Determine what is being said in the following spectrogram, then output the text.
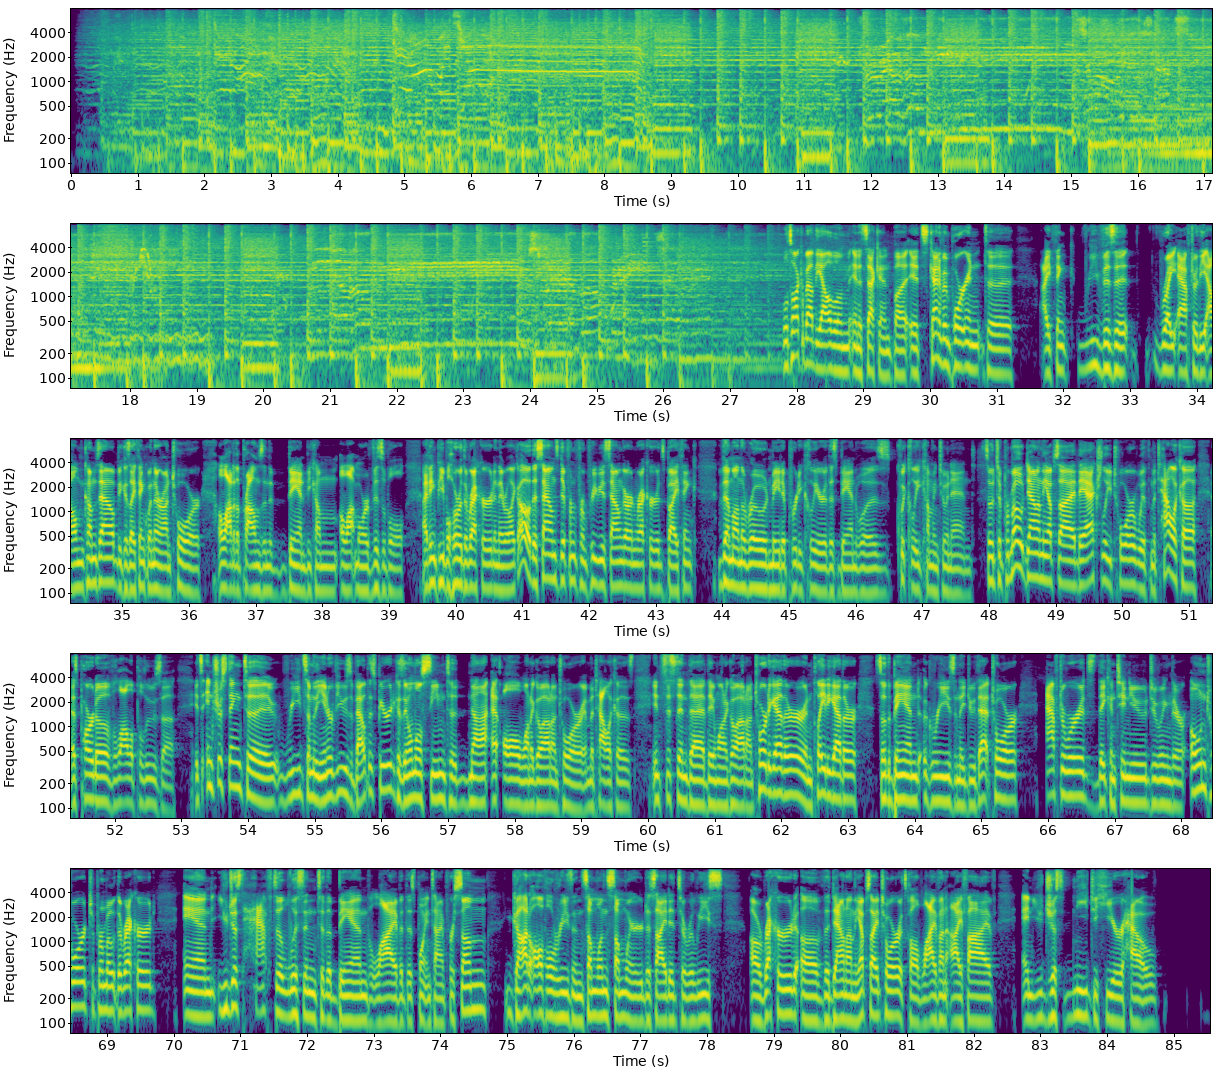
We'll talk about the album in a second, but it's kind of important to, I think, revisit right after the album comes out because I think when they're on tour, a lot of the problems in the band become a lot more visible. I think people heard the record and they were like, oh, this sounds different from previous Soundgarden records, but I think them on the road made it pretty clear this band was quickly coming to an end. So to promote Down on the Upside, they actually tour with Metallica as part of Lollapalooza. It's interesting to read some of the interviews about this period because they almost seem to not at all want to go out on tour, and Metallica's insistent that they want to go out on tour together and play together. So the band agrees and they do that tour. Afterwards, they continue doing their own tour to promote the record. And you just have to listen to the band live at this point in time. For some god awful reason, someone somewhere decided to release a record of the Down on the Upside tour. It's called Live on I 5. And you just need to hear how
